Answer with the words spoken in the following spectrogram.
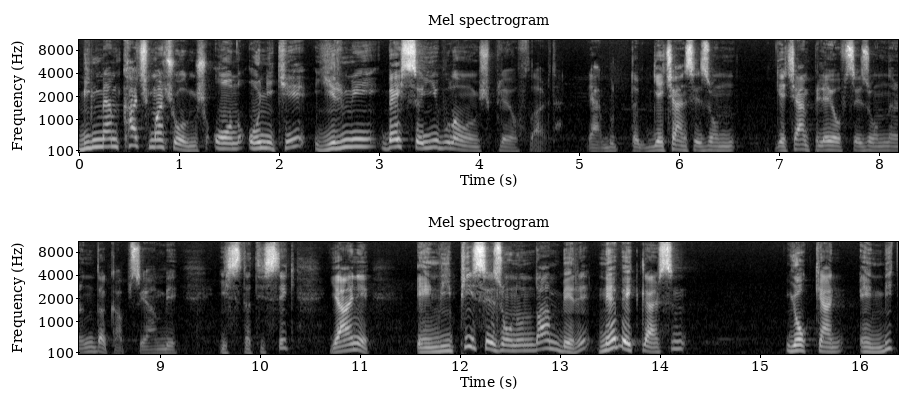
Bilmem kaç maç olmuş 10, 12, 25 sayıyı bulamamış playofflarda. Yani bu tabii geçen sezon geçen playoff sezonlarını da kapsayan bir istatistik. Yani MVP sezonundan beri ne beklersin yokken Embiid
